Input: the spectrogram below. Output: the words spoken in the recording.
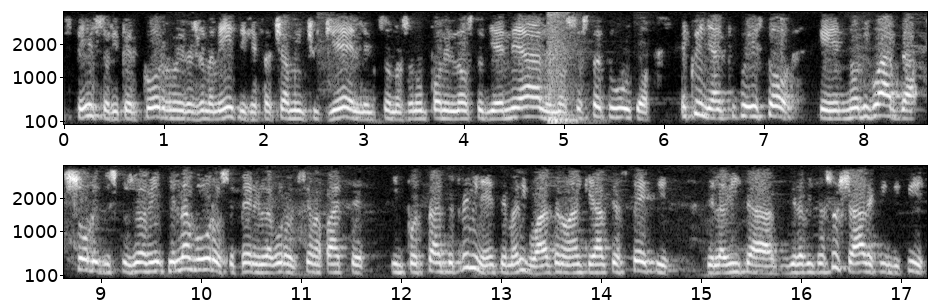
spesso ripercorrono i ragionamenti che facciamo in CGL, insomma sono un po' nel nostro DNA, nel nostro statuto e quindi anche questo che non riguarda solo ed esclusivamente il lavoro, sebbene il lavoro sia una parte importante e preminente, ma riguardano anche altri aspetti della vita, della vita sociale, quindi qui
